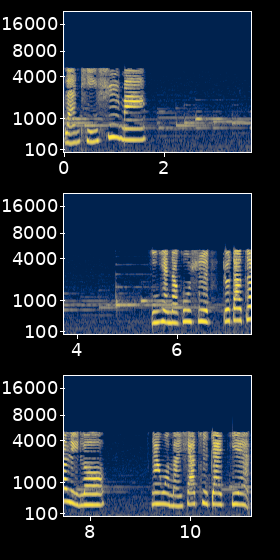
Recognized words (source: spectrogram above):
兰亭序吗？今天的故事就到这里喽那我们下次再见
